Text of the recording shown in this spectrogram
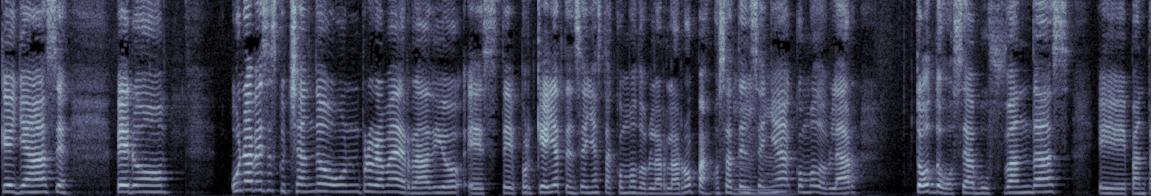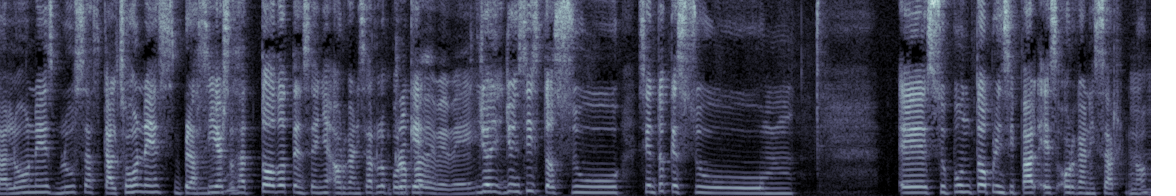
que ella hace. Pero una vez escuchando un programa de radio, este, porque ella te enseña hasta cómo doblar la ropa, o sea, te enseña cómo doblar todo, o sea, bufandas, eh, pantalones, blusas, calzones, brasiers, o sea, todo te enseña a organizarlo porque Ropa de bebé. yo, yo insisto, su siento que su mm, eh, su punto principal es organizar, ¿no?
